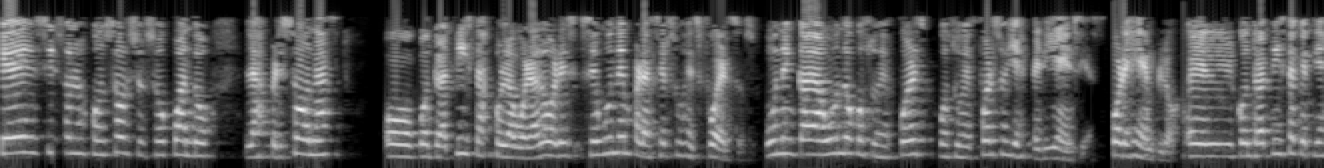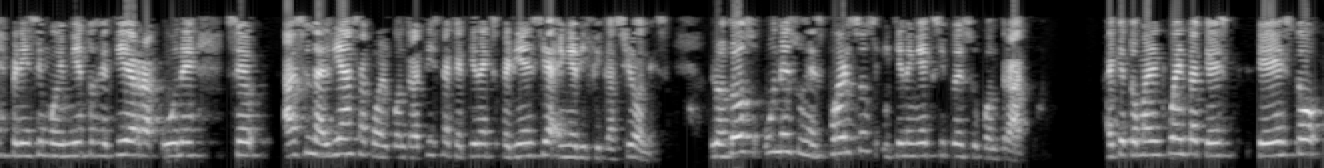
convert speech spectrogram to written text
¿Qué sí son los consorcios? Son cuando las personas o contratistas, colaboradores, se unen para hacer sus esfuerzos, unen cada uno con sus, esfuerzos, con sus esfuerzos y experiencias. Por ejemplo, el contratista que tiene experiencia en movimientos de tierra une, se hace una alianza con el contratista que tiene experiencia en edificaciones. Los dos unen sus esfuerzos y tienen éxito en su contrato. Hay que tomar en cuenta que es que esto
